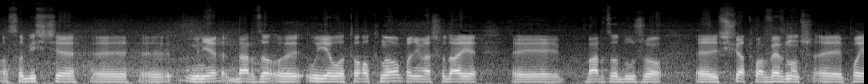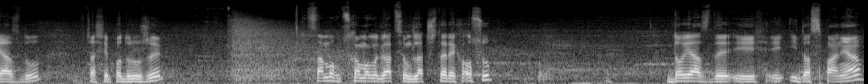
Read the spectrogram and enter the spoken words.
Osobiście e, e, mnie bardzo e, ujęło to okno, ponieważ daje e, bardzo dużo e, światła wewnątrz e, pojazdu w czasie podróży. Samochód z homologacją dla czterech osób, do jazdy i, i, i do spania.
